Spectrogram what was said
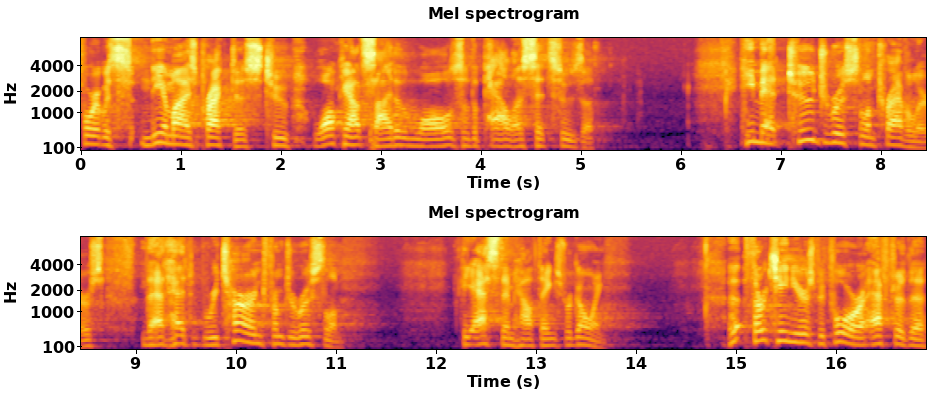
for it was Nehemiah's practice to walk outside of the walls of the palace at Susa he met two Jerusalem travelers that had returned from Jerusalem. He asked them how things were going. Thirteen years before, after the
